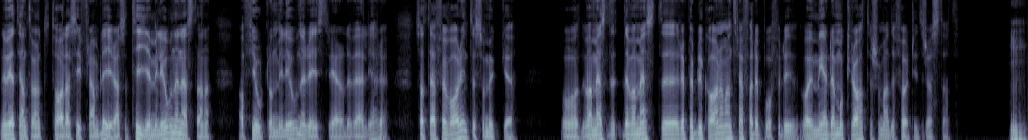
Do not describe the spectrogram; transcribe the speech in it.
Nu vet jag inte vad den totala siffran blir, alltså 10 miljoner nästan av 14 miljoner registrerade väljare. Så att därför var det inte så mycket. Och det var mest, det var mest eh, republikaner man träffade på för det var ju mer demokrater som hade förtidsröstat. Mm.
